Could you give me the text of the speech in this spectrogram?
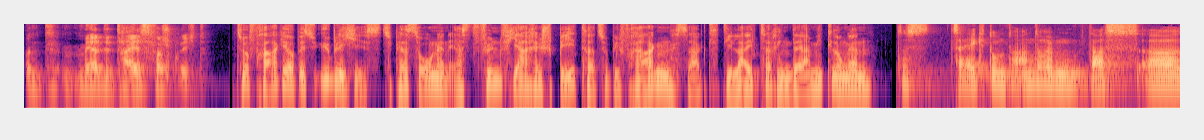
und mehr Details verspricht. Zur Frage, ob es üblich ist, Personen erst fünf Jahre später zu befragen, sagt die Leiterin der Ermittlungen. Das zeigt unter anderem, dass äh,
